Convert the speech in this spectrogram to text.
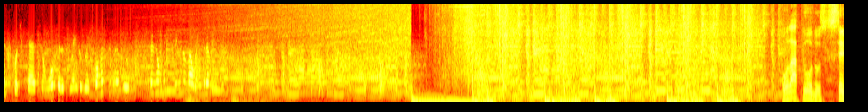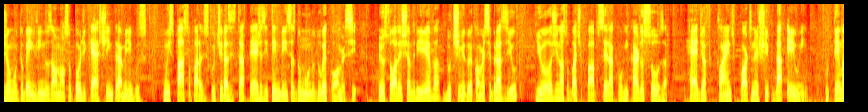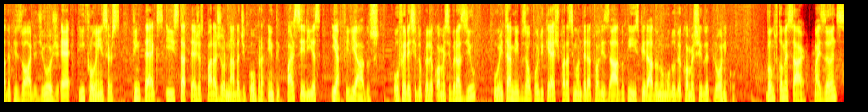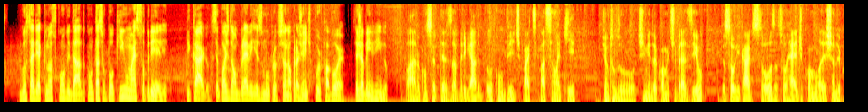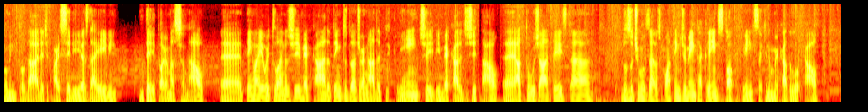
Esse podcast é um oferecimento do E-Commerce Brasil. Sejam bem-vindos ao Entre Amigos. Olá a todos, sejam muito bem-vindos ao nosso podcast Entre Amigos, um espaço para discutir as estratégias e tendências do mundo do e-commerce. Eu sou Alexandre Eva, do time do E-Commerce Brasil, e hoje nosso bate-papo será com Ricardo Souza, Head of Client Partnership da Awin. O tema do episódio de hoje é Influencers, Fintechs e estratégias para a jornada de compra entre parcerias e afiliados. Oferecido pelo E-Commerce Brasil, o Entre Amigos é o podcast para se manter atualizado e inspirado no mundo do e-commerce eletrônico. Vamos começar, mas antes, gostaria que o nosso convidado contasse um pouquinho mais sobre ele. Ricardo, você pode dar um breve resumo profissional para a gente, por favor? Seja bem-vindo. Claro, com certeza. Obrigado pelo convite participação aqui, junto do time do E-Commerce Brasil. Eu sou o Ricardo Souza, sou head, como o Alexandre comentou, da área de parcerias da Aiming em território nacional. É, tenho aí oito anos de mercado dentro da jornada de cliente e mercado digital. É, atuo já desde a, dos últimos anos com atendimento a clientes, top clientes aqui no mercado local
